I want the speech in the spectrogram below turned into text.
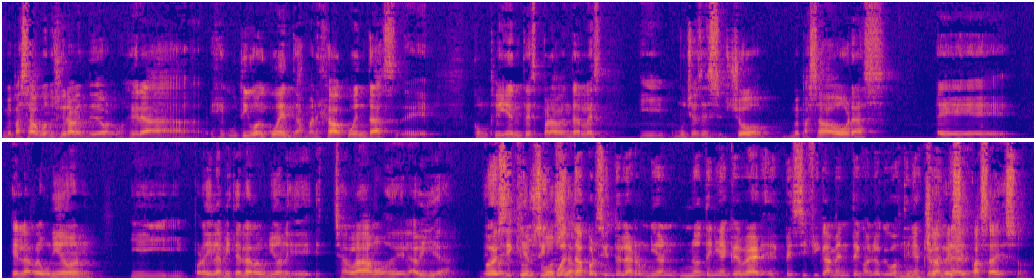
me pasaba cuando yo era vendedor, cuando yo era ejecutivo de cuentas, manejaba cuentas de- con clientes para venderles, y muchas veces yo me pasaba horas eh, en la reunión y, por ahí la mitad de la reunión eh, charlábamos de la vida. de Puedo decir que un cualquier cosa. 50% de la reunión no tenía que ver específicamente con lo que vos tenías que Muchas vender. veces pasa eso.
